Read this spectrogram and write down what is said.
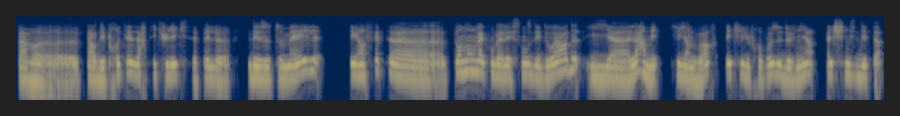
par, euh, par des prothèses articulées qui s'appellent euh, des automails. Et en fait, euh, pendant la convalescence d'Edward, il y a l'armée qui vient le voir et qui lui propose de devenir alchimiste d'État.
